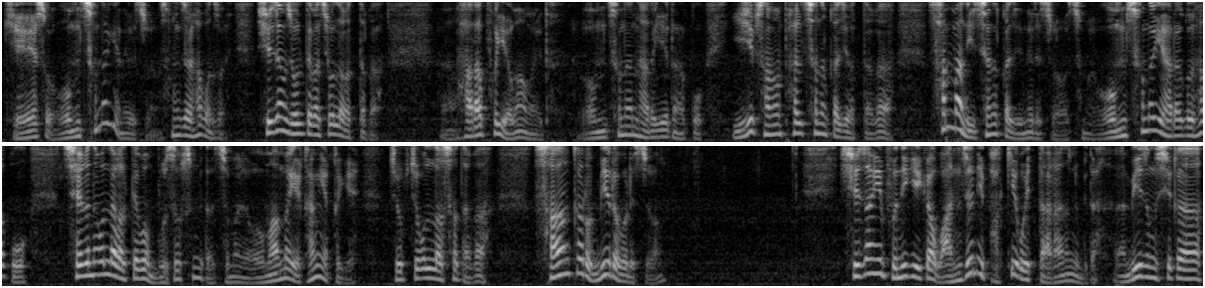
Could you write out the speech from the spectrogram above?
계속 엄청나게 내렸죠. 상장을 하고 시장 좋을 때 같이 올라갔다가 어, 하락폭이 어마어마합니다. 엄청난 하락이 일어났고 24만 8천 원까지 갔다가 3만 2천 원까지 내렸죠. 정말 엄청나게 하락을 하고 최근에 올라갈 때 보면 무섭습니다. 정말 어마어마하게 강력하게 쭉쭉 올라서다가 상한가로 밀어버렸죠. 시장의 분위기가 완전히 바뀌고 있다라는 겁니다. 미 증시가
